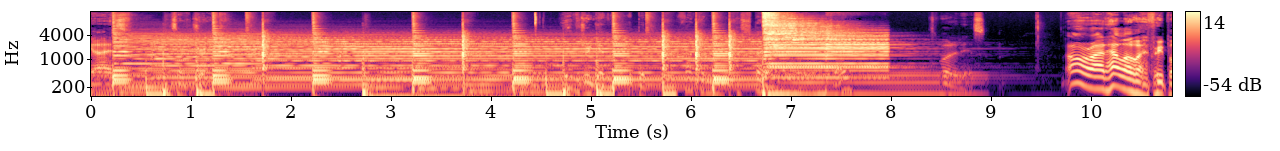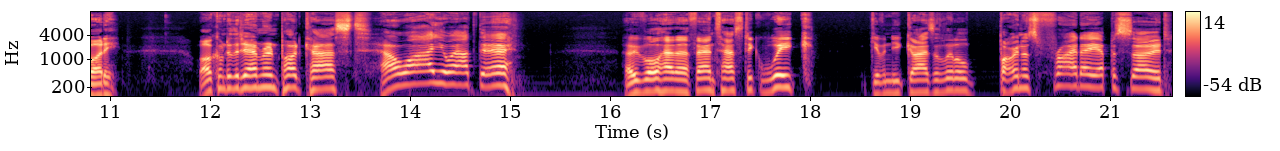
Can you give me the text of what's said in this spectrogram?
guys. Let's have a drink. All right, hello everybody. Welcome to the Jam Room Podcast. How are you out there? Hope you've all had a fantastic week. Giving you guys a little bonus Friday episode.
